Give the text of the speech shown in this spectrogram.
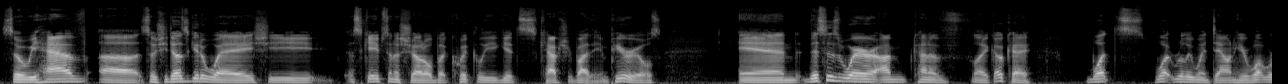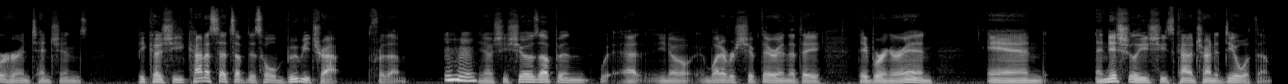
So we have uh so she does get away. She escapes in a shuttle but quickly gets captured by the Imperials. And this is where I'm kind of like, okay, what's what really went down here? What were her intentions? Because she kind of sets up this whole booby trap for them. Mm-hmm. You know, she shows up in at you know in whatever ship they're in that they they bring her in, and initially she's kind of trying to deal with them,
